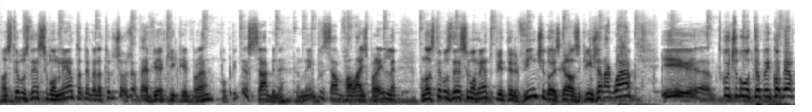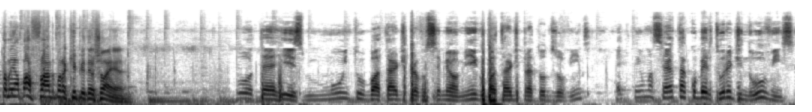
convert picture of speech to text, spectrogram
nós temos nesse momento a temperatura. Deixa eu já até ver aqui. Que pra, o Peter sabe, né? Eu nem precisava falar isso para ele, né? Mas nós temos nesse momento, Peter, 22 graus aqui em Jaraguá. E uh, continua o tempo encoberto, também abafado por aqui, Peter Scheuer. Ô, Terris, muito boa tarde para você, meu amigo. Boa tarde para todos os ouvintes. É que tem uma certa cobertura de nuvens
